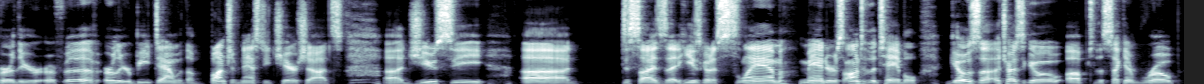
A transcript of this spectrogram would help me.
further uh, earlier beatdown with a bunch of nasty chair shots. Uh, Juicy decides that he's going to slam Manders onto the table. Goes tries to go up to the second rope.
